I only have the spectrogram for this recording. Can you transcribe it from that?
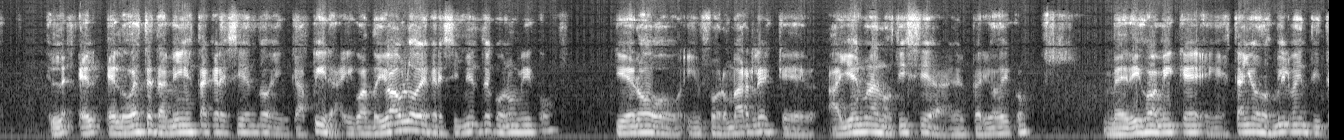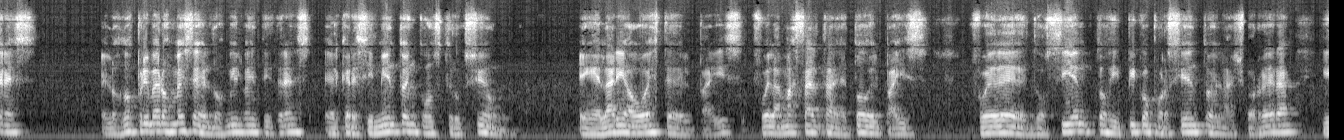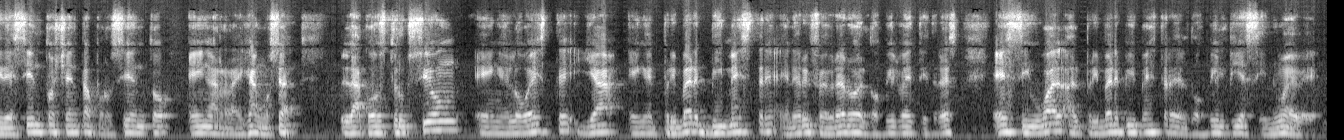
el, el- el oeste también está creciendo en Capira. Y cuando yo hablo de crecimiento económico, quiero informarles que ayer una noticia en el periódico me dijo a mí que en este año 2023, en los dos primeros meses del 2023, el crecimiento en construcción en el área oeste del país fue la más alta de todo el país. Fue de 200 y pico por ciento en la chorrera y de 180 por ciento en Arraiján. O sea, la construcción en el oeste ya en el primer bimestre, enero y febrero del 2023, es igual al primer bimestre del 2019.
